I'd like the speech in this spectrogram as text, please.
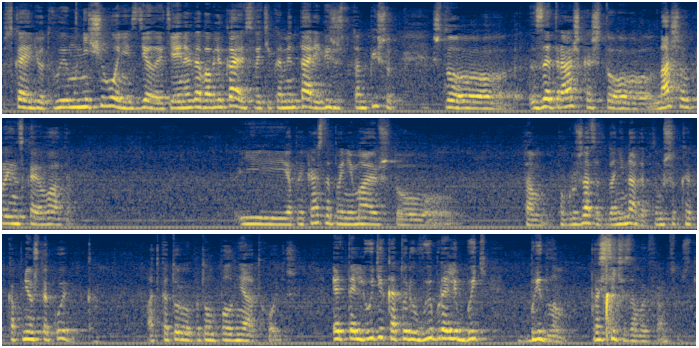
Пускай идет, вы ему ничего не сделаете. Я иногда вовлекаюсь в эти комментарии, вижу, что там пишут, что Z-рашка, что наша украинская вата. И я прекрасно понимаю, что там погружаться туда не надо, потому что копнешь такой, от которого потом полдня отходишь. Это люди, которые выбрали быть быдлом. Простите за мой французский.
